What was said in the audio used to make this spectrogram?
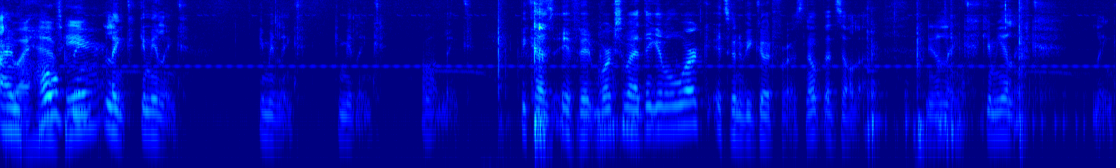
I'm I have hoping here? Link. Give me Link. Give me Link. Give me Link. I want Link. Because if it works the way I think it will work, it's going to be good for us. Nope, that's Zelda. Need a Link. Give me a Link. Link.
